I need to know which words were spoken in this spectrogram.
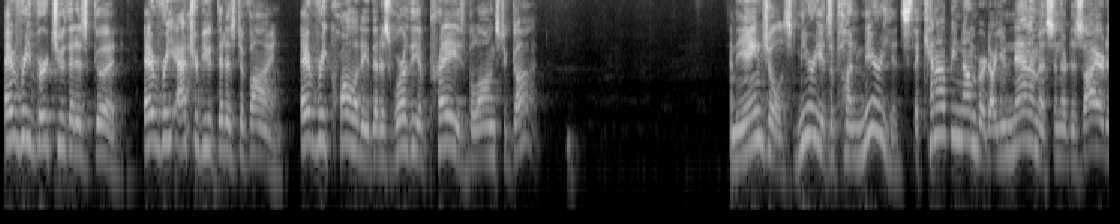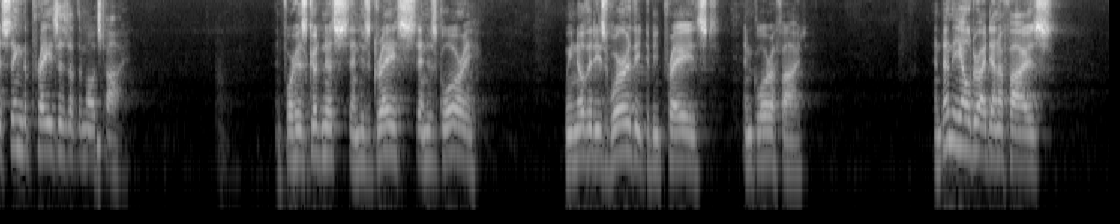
Every virtue that is good, every attribute that is divine, every quality that is worthy of praise belongs to God. And the angels, myriads upon myriads that cannot be numbered, are unanimous in their desire to sing the praises of the Most High. And for his goodness and his grace and his glory, we know that he's worthy to be praised and glorified. And then the elder identifies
